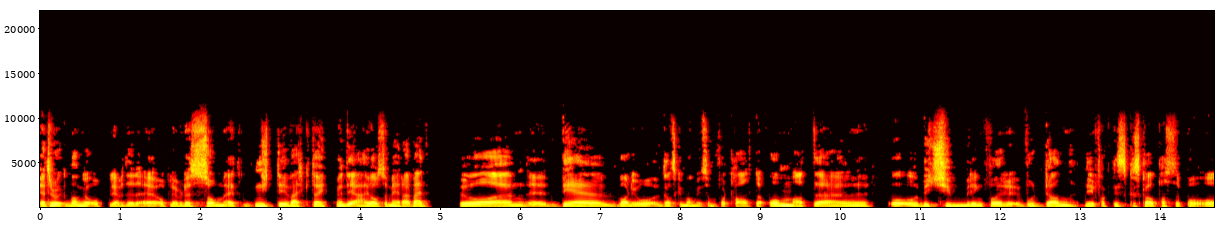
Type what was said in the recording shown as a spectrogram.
Jeg tror ikke mange det, opplever det, som et nyttig verktøy, men det er jo også merarbeid. Og eh, det var det jo ganske mange som fortalte om. At, eh, og, bekymring for hvordan de faktisk skal passe på å,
